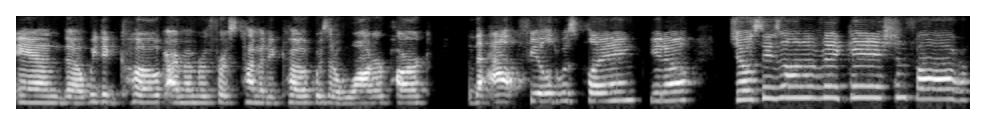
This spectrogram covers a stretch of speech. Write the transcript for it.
And uh, we did Coke. I remember the first time I did Coke was at a water park. The outfield was playing, you know. Josie's on a vacation far.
